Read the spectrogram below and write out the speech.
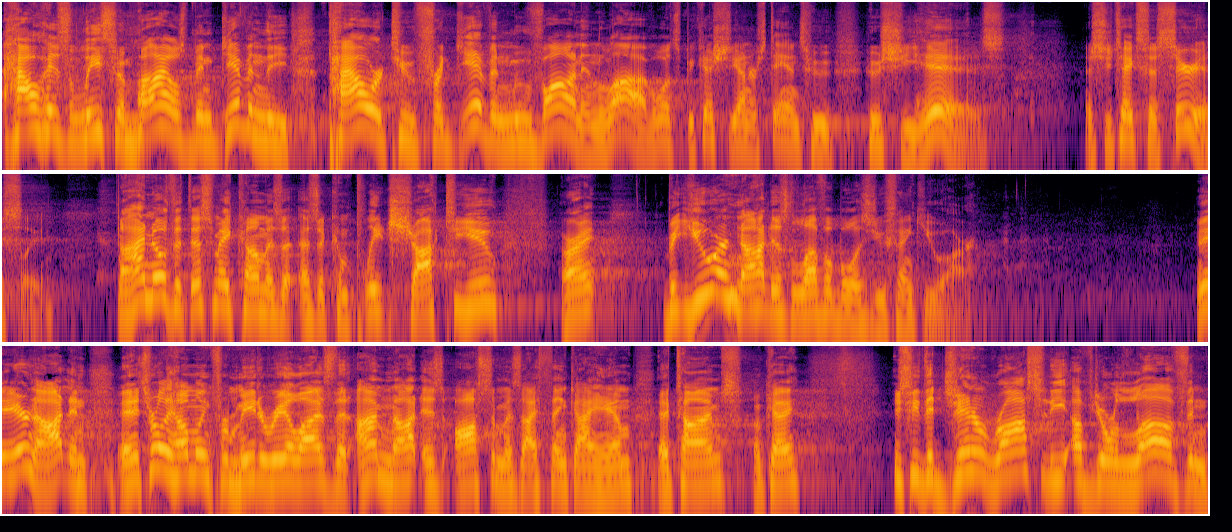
How has Lisa Miles been given the power to forgive and move on in love? Well, it's because she understands who, who she is, and she takes this seriously. Now, I know that this may come as a, as a complete shock to you, all right? But you are not as lovable as you think you are. You're not, and, and it's really humbling for me to realize that I'm not as awesome as I think I am at times, okay? You see, the generosity of your love and,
